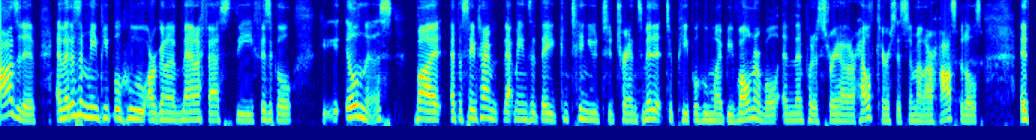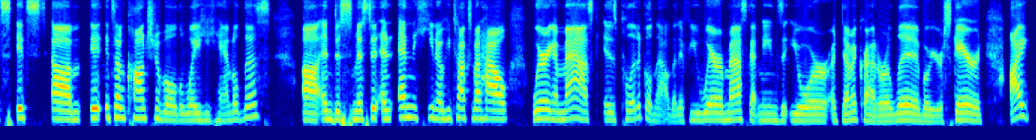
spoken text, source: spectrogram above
And that doesn't mean people who are going to manifest the physical illness but at the same time that means that they continue to transmit it to people who might be vulnerable and then put a strain on our healthcare system on our hospitals it's it's um it, it's unconscionable the way he handled this uh, and dismissed it. And and you know he talks about how wearing a mask is political now. That if you wear a mask, that means that you're a Democrat or a lib or you're scared. I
